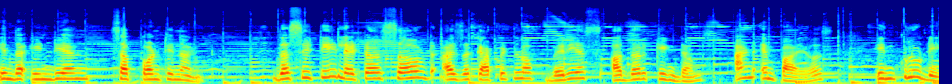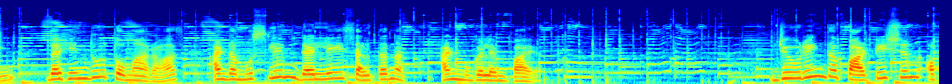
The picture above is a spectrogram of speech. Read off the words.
in the Indian subcontinent. The city later served as the capital of various other kingdoms and empires, including the Hindu Tomaras and the Muslim Delhi Sultanate and Mughal Empire. During the partition of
